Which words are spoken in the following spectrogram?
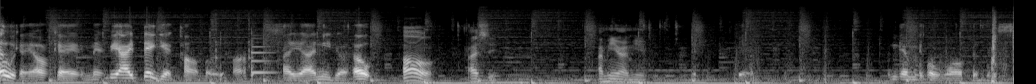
Okay, okay. Maybe I did get combo, huh? I, I need your help. Oh, I see. I'm here. I'm here. Okay. I'm gonna make a wall for this.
